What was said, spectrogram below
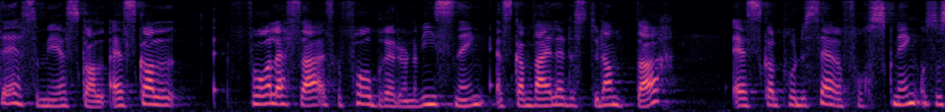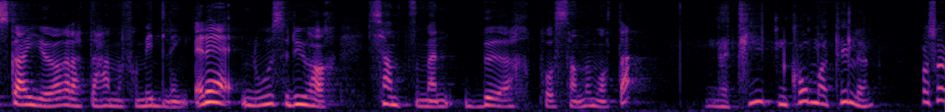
Det er så mye jeg skal. Jeg skal forelese, jeg skal forberede undervisning, jeg skal veilede studenter. Jeg skal produsere forskning, og så skal jeg gjøre dette her med formidling. Er det noe som du har kjent som en bør på samme måte? Nei, tiden kommer til en. Altså,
